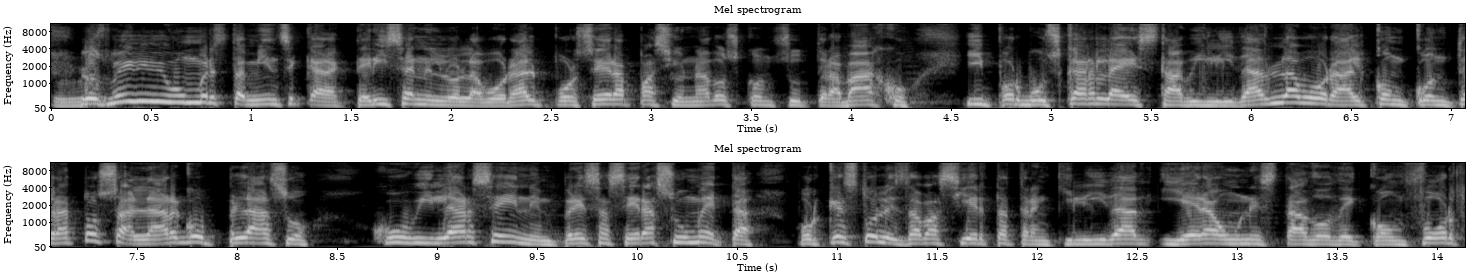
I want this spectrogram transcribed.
Los baby boomers también se caracterizan en lo laboral por ser apasionados con su trabajo y por buscar la estabilidad laboral con contratos a largo plazo. Jubilarse en empresas era su meta porque esto les daba cierta tranquilidad y era un estado de confort,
